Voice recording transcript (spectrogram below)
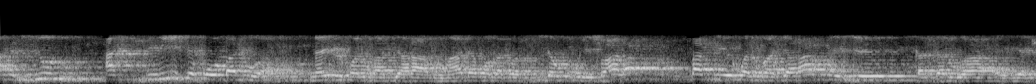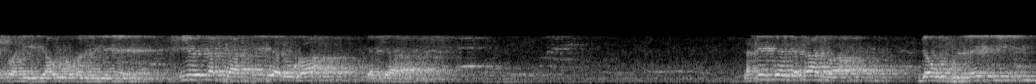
amejiuni akithirishe kuomba dua. Na iwe kwa lugha ya Kiarabu. Maadamu wakati wa sijida huko kwenye swala basi iwe kwa lugha ya Kiarabu na isiwe katika lugha ya Kiswahili au lugha nyingine. Iwe katika asili ya lugha ya Kiarabu. Lakini pia ikatajwa jawfu layli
